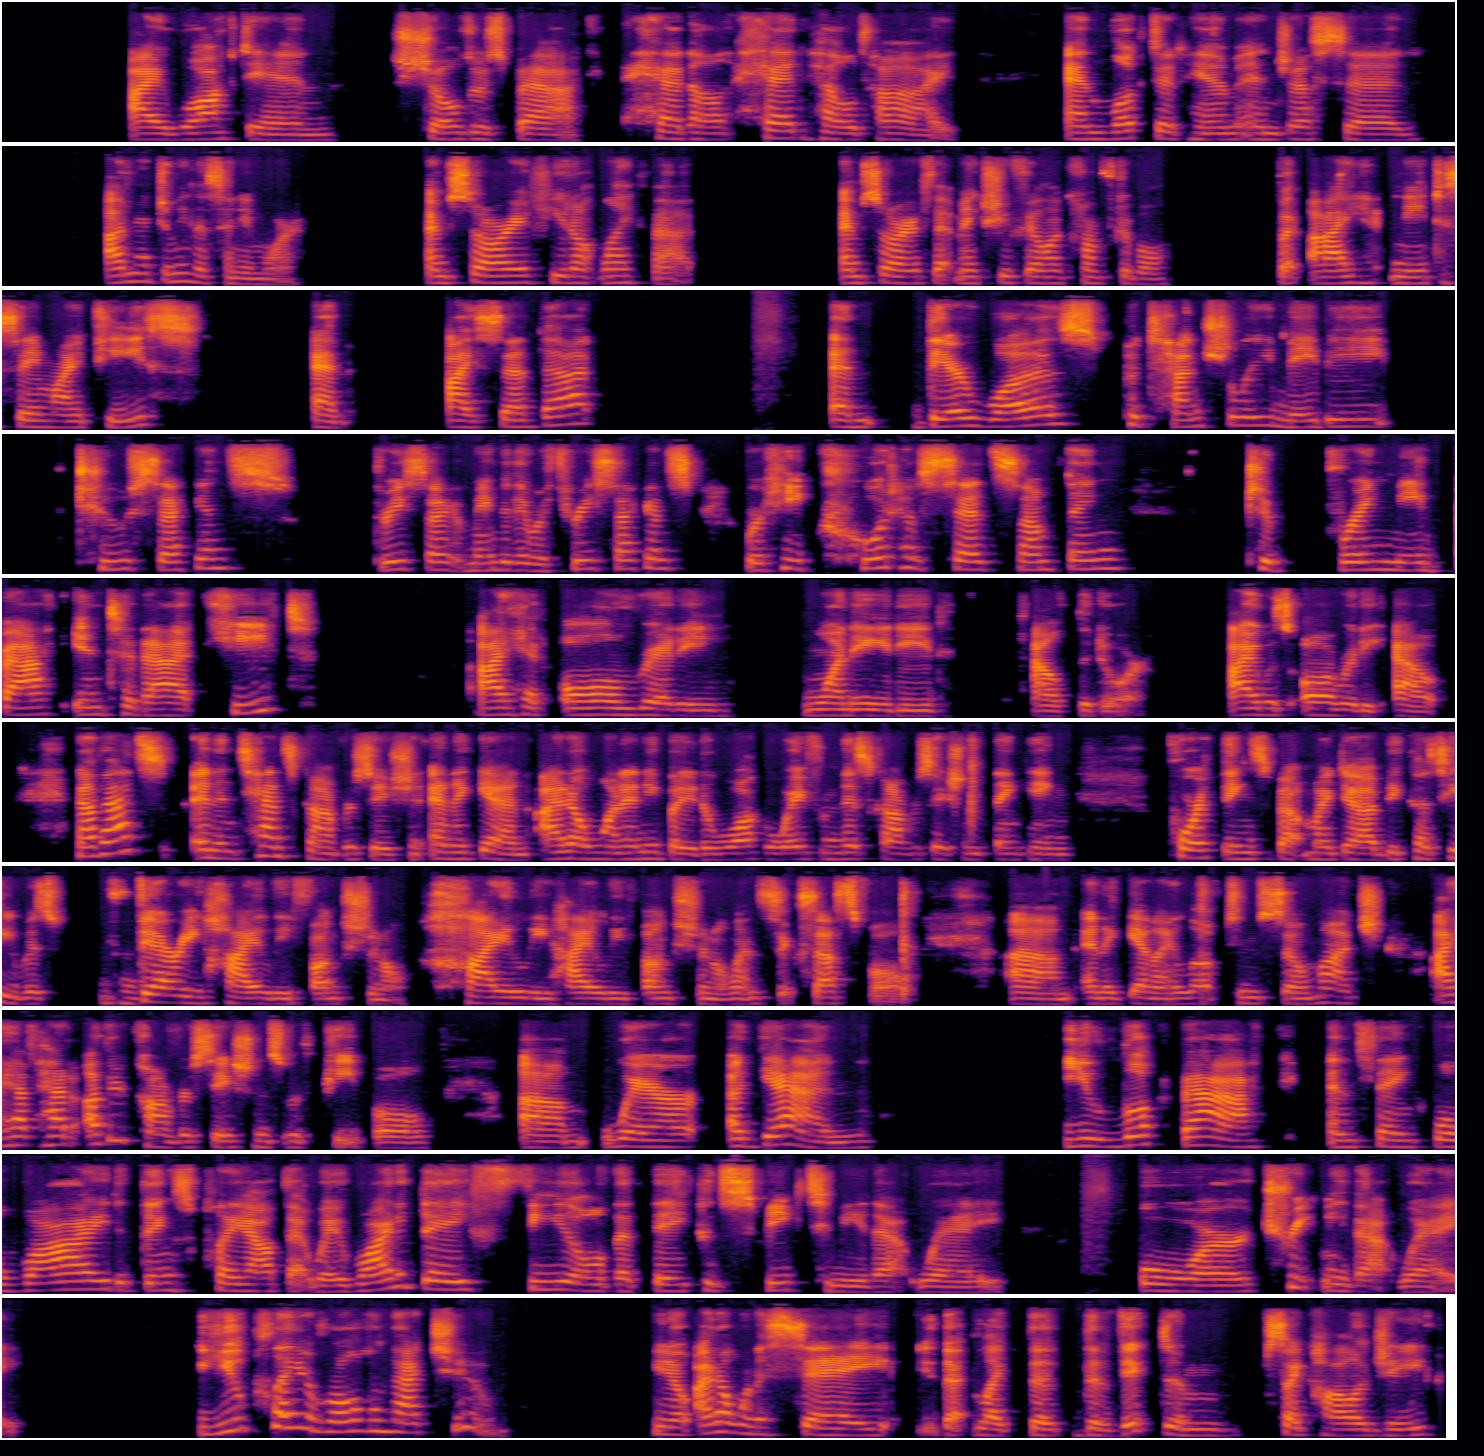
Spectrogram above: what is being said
I walked in, shoulders back, head head held high, and looked at him and just said, "I'm not doing this anymore. I'm sorry if you don't like that. I'm sorry if that makes you feel uncomfortable, but I need to say my piece." And I said that and there was potentially maybe two seconds three seconds maybe there were three seconds where he could have said something to bring me back into that heat i had already 180'd out the door i was already out now that's an intense conversation and again i don't want anybody to walk away from this conversation thinking poor things about my dad because he was very highly functional, highly, highly functional and successful. Um, and again, I loved him so much. I have had other conversations with people um, where, again, you look back and think, well, why did things play out that way? Why did they feel that they could speak to me that way or treat me that way? You play a role in that too you know i don't want to say that like the the victim psychology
